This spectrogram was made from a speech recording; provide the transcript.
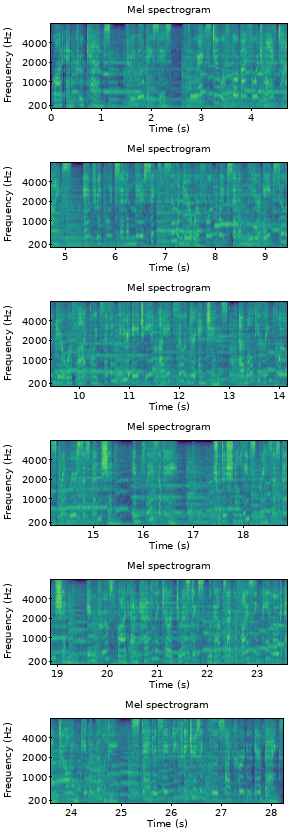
quad and crew cabs, three wheelbases, 4x2 or 4x4 drive types, 3.7-liter 6-cylinder or 4.7-liter 8-cylinder or 5.7-liter HEMI 8-cylinder engines, a multi-link coil spring rear suspension, in place of a traditional leaf spring suspension, improves ride and handling characteristics without sacrificing payload and towing capability. Standard safety features include side curtain airbags,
